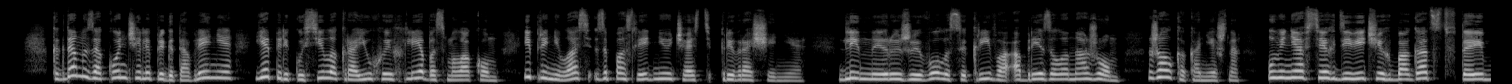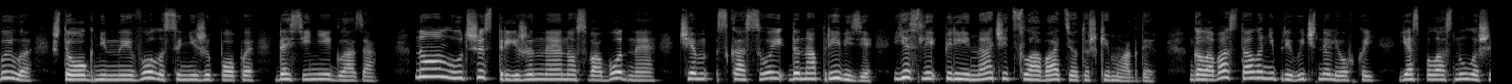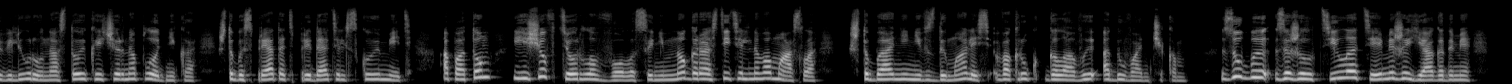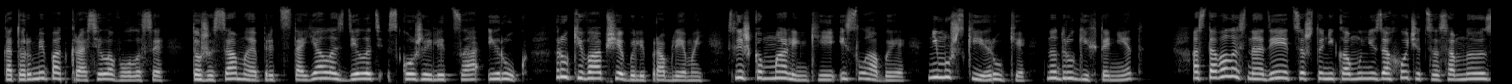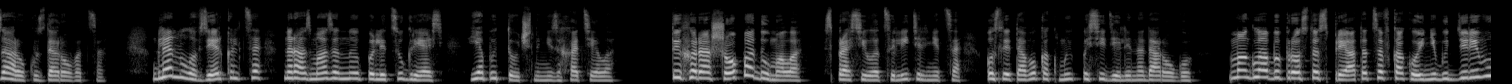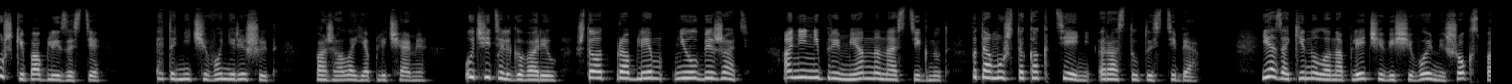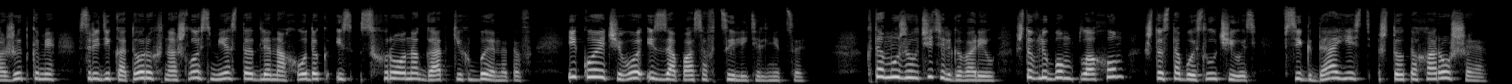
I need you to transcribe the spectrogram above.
Когда мы закончили приготовление, я перекусила краюхой хлеба с молоком и принялась за последнюю часть превращения. Длинные рыжие волосы криво обрезала ножом. Жалко, конечно. У меня всех девичьих богатств-то и было, что огненные волосы ниже попы, да синие глаза но лучше стриженная, но свободная, чем с косой да на привязи, если переиначить слова тетушки Магды. Голова стала непривычно легкой, я сполоснула шевелюру настойкой черноплодника, чтобы спрятать предательскую медь, а потом еще втерла в волосы немного растительного масла, чтобы они не вздымались вокруг головы одуванчиком. Зубы зажелтила теми же ягодами, которыми подкрасила волосы. То же самое предстояло сделать с кожей лица и рук. Руки вообще были проблемой. Слишком маленькие и слабые. Не мужские руки, но других-то нет. Оставалось надеяться, что никому не захочется со мною за руку здороваться. Глянула в зеркальце на размазанную по лицу грязь. Я бы точно не захотела. «Ты хорошо подумала?» — спросила целительница после того, как мы посидели на дорогу. Могла бы просто спрятаться в какой-нибудь деревушке поблизости. Это ничего не решит, пожала я плечами. Учитель говорил, что от проблем не убежать. Они непременно настигнут, потому что как тень растут из тебя. Я закинула на плечи вещевой мешок с пожитками, среди которых нашлось место для находок из схрона гадких беннетов и кое-чего из запасов целительницы. К тому же учитель говорил, что в любом плохом, что с тобой случилось, всегда есть что-то хорошее.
